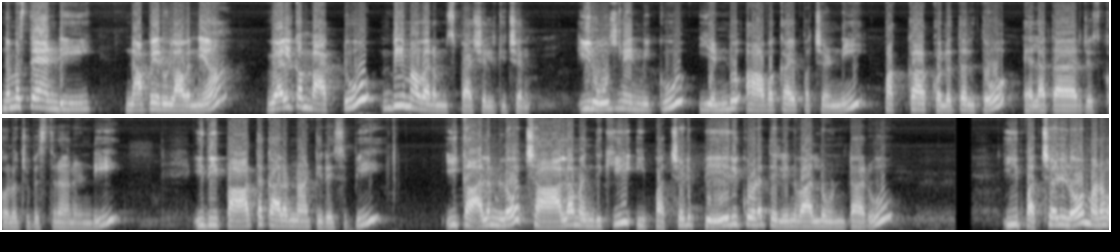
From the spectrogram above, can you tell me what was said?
నమస్తే అండి. నా పేరు Lavanya. Welcome back to Bhimavaram special kitchen ఈరోజు నేను మీకు ఎండు ఆవకాయ పచ్చడిని పక్కా కొలతలతో ఎలా తయారు చేసుకోవాలో చూపిస్తున్నానండి. ఇది పాతకాలం నాటి రెసిపీ. ఈ కాలంలో చాలా మందికి ఈ పచ్చడి పేరు కూడా తెలియని వాళ్ళు ఉంటారు. ఈ పచ్చడిలో మనం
